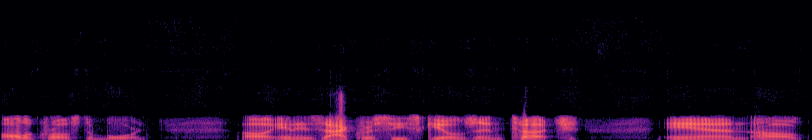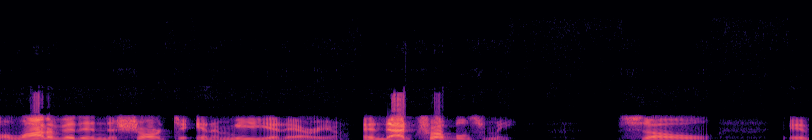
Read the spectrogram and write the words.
all across the board uh, in his accuracy skills and touch. And uh, a lot of it in the short to intermediate area. And that troubles me. So if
